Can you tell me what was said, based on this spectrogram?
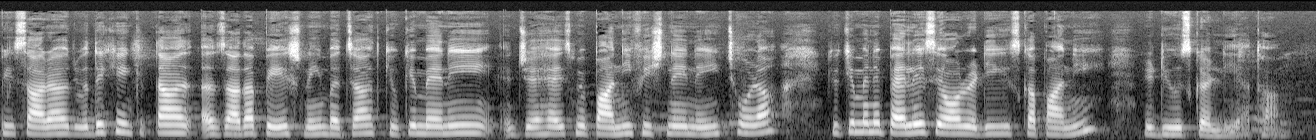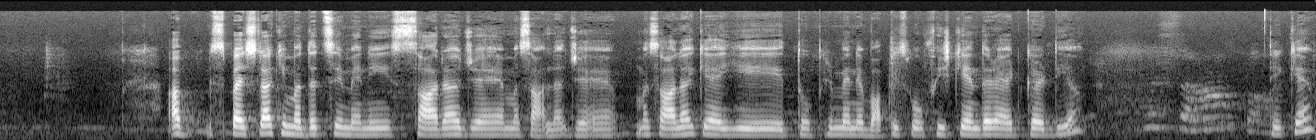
फिर सारा जो देखें कितना ज़्यादा पेस्ट नहीं बचा, क्योंकि मैंने जो है इसमें पानी फ़िश ने नहीं छोड़ा, क्योंकि मैंने पहले से ऑलरेडी इसका पानी रिड्यूस कर लिया था। अब स्पेशला की मदद से मैंने सारा जो है मसाला, जो है, मसाला क्या है ये तो फिर मैंने वापस वो फ़िश के अंदर ऐड कर दिया। ठीक है?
